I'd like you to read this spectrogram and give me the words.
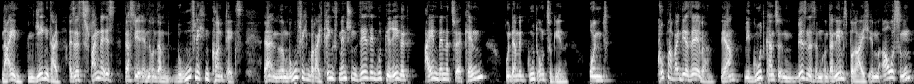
Nein, im Gegenteil. Also das Spannende ist, dass wir in unserem beruflichen Kontext, ja, in unserem beruflichen Bereich kriegen es Menschen sehr, sehr gut geregelt, Einwände zu erkennen und damit gut umzugehen. Und guck mal bei dir selber, ja, wie gut kannst du im Business, im Unternehmensbereich, im Außen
